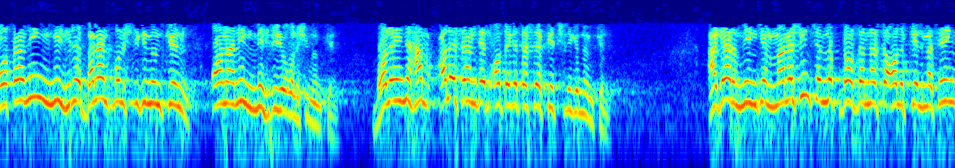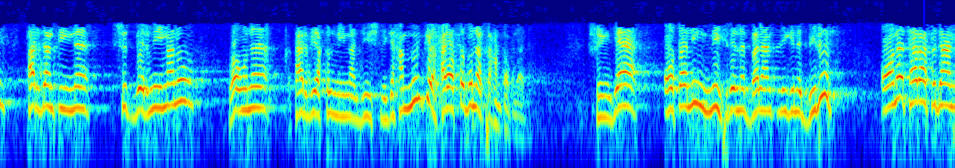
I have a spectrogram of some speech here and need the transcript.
otaning mehri baland bo'lishligi mumkin onaning mehri yo'q bo'lishi mumkin. Bolangni ham olasan deb otaga tashlab ketishligi mumkin. Agar menga mana shuncha miqdorda narsa olib kelmasang farzandingni sut bermaymanu va uni tarbiya qilmayman deyishligi ham mumkin. Hayotda bu narsa ham topiladi. Shunga otaning mehrini balandligini bilib ona tarafidan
